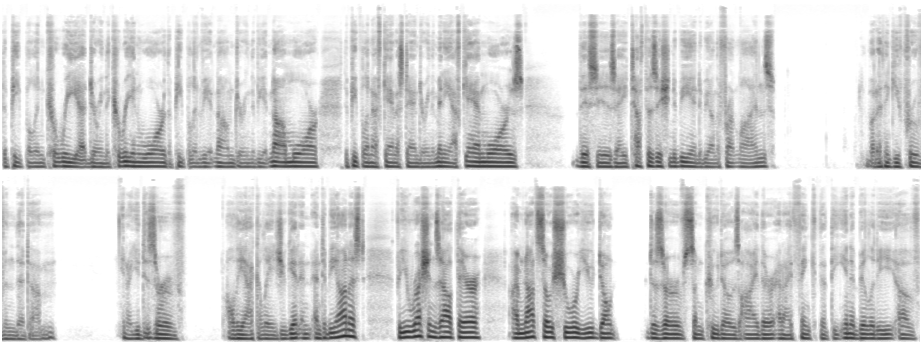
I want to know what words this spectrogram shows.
the people in Korea during the Korean War, the people in Vietnam during the Vietnam War, the people in Afghanistan during the many Afghan wars. This is a tough position to be in, to be on the front lines. But I think you've proven that, um, you know, you deserve all the accolades you get. And, and to be honest, for you Russians out there, I'm not so sure you don't deserve some kudos either. And I think that the inability of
